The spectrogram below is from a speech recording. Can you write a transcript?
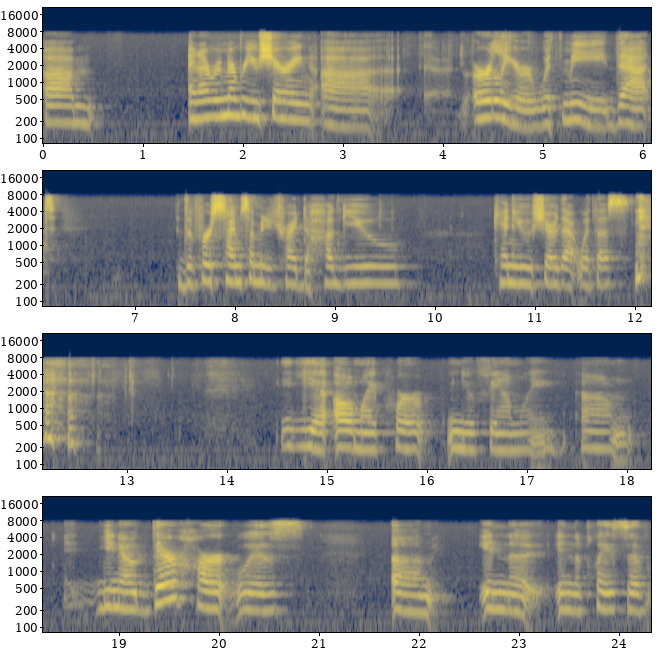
Um, and I remember you sharing uh, earlier with me that the first time somebody tried to hug you, can you share that with us? Yeah, oh, my poor new family. Um, you know, their heart was um, in the in the place of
